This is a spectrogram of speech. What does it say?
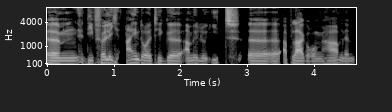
ähm, die völlig eindeutige Amyloid-Ablagerungen äh, haben. Denn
